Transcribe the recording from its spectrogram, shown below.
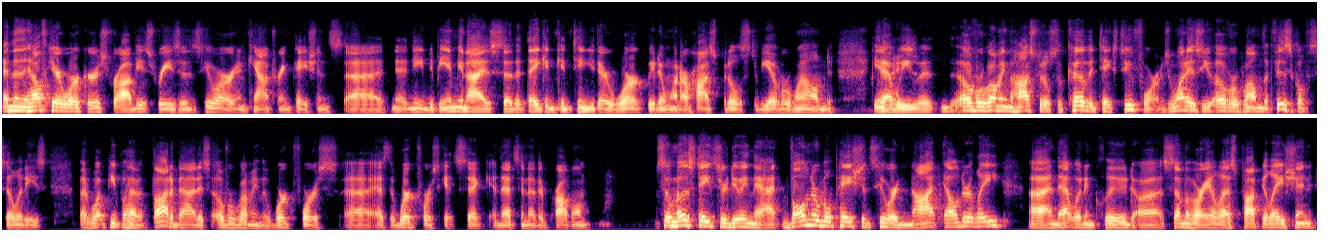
And then the healthcare workers, for obvious reasons, who are encountering patients, uh, need to be immunized so that they can continue their work. We don't want our hospitals to be overwhelmed. You know, we overwhelming the hospitals with COVID takes two forms. One is you overwhelm the physical facilities, but what people haven't thought about is overwhelming the workforce uh, as the workforce gets sick, and that's another problem. So most states are doing that. Vulnerable patients who are not elderly, uh, and that would include uh, some of our ALS population,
